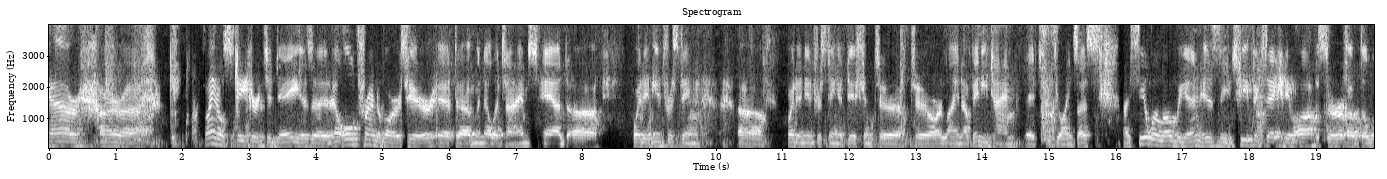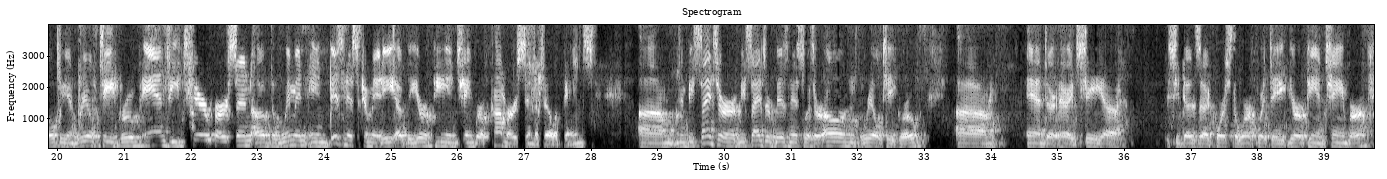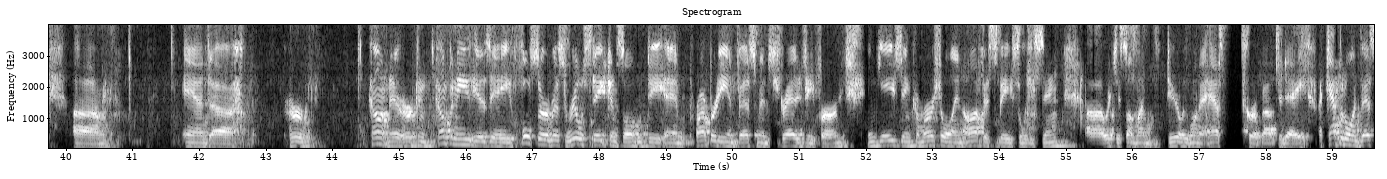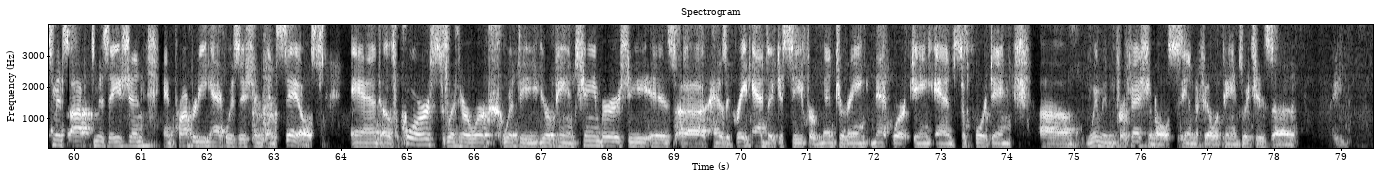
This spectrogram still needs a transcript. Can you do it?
Our, our uh, final speaker today is a, an old friend of ours here at uh, Manila Times and uh, quite an interesting uh, quite an interesting addition to, to our lineup anytime that she joins us. Sheila Lobien is the Chief Executive Officer of the Lobien Realty Group and the Chairperson of the Women in Business Committee of the European Chamber of Commerce in the Philippines. Um, and besides her, besides her business with her own realty group, um, and uh, she uh, she does, of course, the work with the European Chamber. Um, and uh, her her company is a full service real estate consultancy and property investment strategy firm engaged in commercial and office space leasing, uh, which is something I dearly want to ask her about today. A capital investments optimization and property acquisition and sales. And of course, with her work with the European Chamber, she is uh, has a great advocacy for mentoring, networking, and supporting um, women professionals in the Philippines, which is uh, a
